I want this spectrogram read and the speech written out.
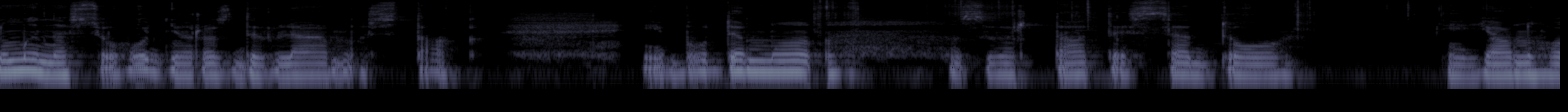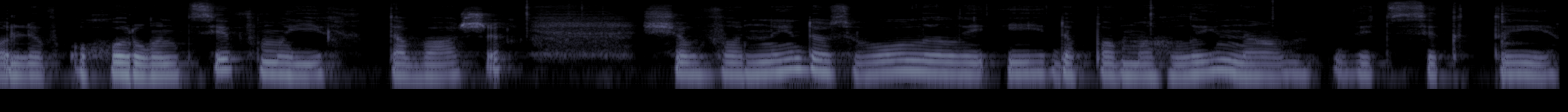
Ну, Ми на сьогодні роздивляємось так. І будемо звертатися до янголів-охоронців моїх та ваших, щоб вони дозволили і допомогли нам відсікти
